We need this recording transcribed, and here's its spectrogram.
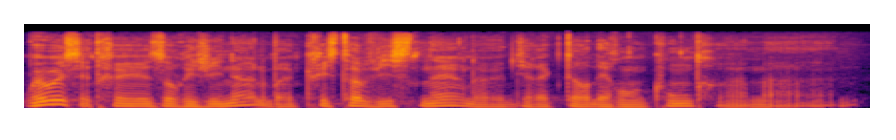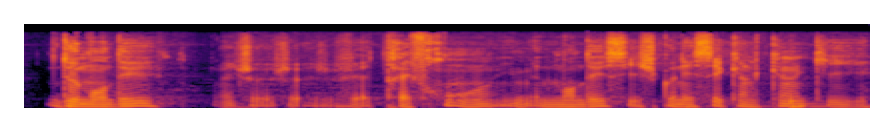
Oui, oui, c'est très original. Bah, Christophe Wissner, le directeur des rencontres, euh, m'a demandé, je, vais être très franc, hein, il m'a demandé si je connaissais quelqu'un qui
